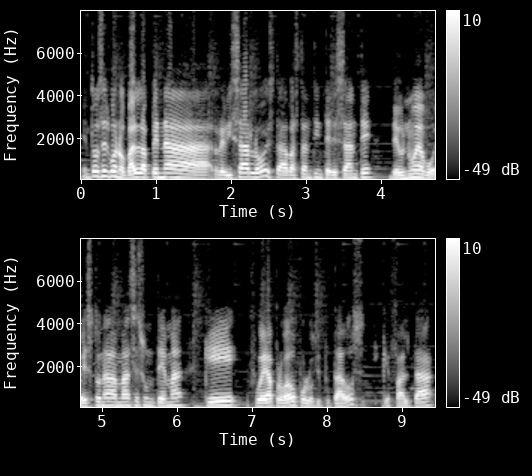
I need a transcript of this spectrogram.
Entonces, bueno, vale la pena revisarlo, está bastante interesante. De nuevo, esto nada más es un tema que fue aprobado por los diputados y que falta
